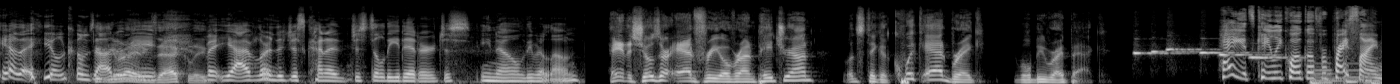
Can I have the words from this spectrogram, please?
yeah, that heel comes out You're of right, me. exactly. But yeah, I've learned to just kind of just delete it or just you know leave it alone. Hey, the shows are ad free over on Patreon. Let's take a quick ad break, and we'll be right back. Hey, it's Kaley Cuoco for Priceline.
